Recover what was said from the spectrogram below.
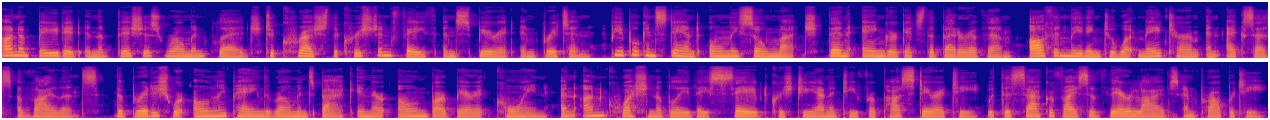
unabated in the vicious Roman pledge to crush the Christian faith and spirit in Britain. People can stand only so much, then anger gets the better of them, often leading to what may term an excess of violence. The British were only paying the Romans back in their own barbaric coin, and unquestionably they saved Christianity for posterity with the sacrifice of their lives and property.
